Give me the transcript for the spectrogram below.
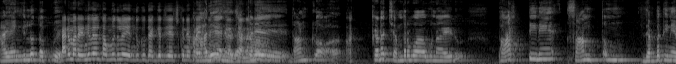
ఆ యాంగిల్లో తక్కువే. కానీ మరి రెండు వేల తొమ్మిదిలో ఎందుకు దగ్గర ప్రయత్నం అదే అనేది అక్కడే దాంట్లో అక్కడ చంద్రబాబు నాయుడు పార్టీనే శాంతం దెబ్బతినే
